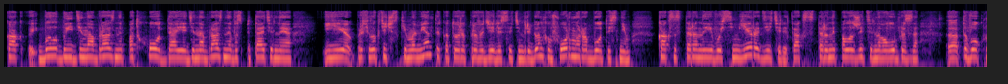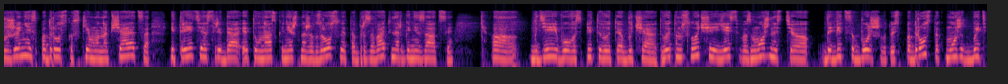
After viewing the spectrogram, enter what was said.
как был бы единообразный подход, да, единообразные воспитательные и профилактические моменты, которые проводили с этим ребенком, форма работы с ним, как со стороны его семьи, родителей, так со стороны положительного образа э, того окружения из подростков, с кем он общается. И третья среда – это у нас, конечно же, взрослые, это образовательные организации, э, где его воспитывают и обучают. В этом случае есть возможность э, добиться большего. То есть подросток может быть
